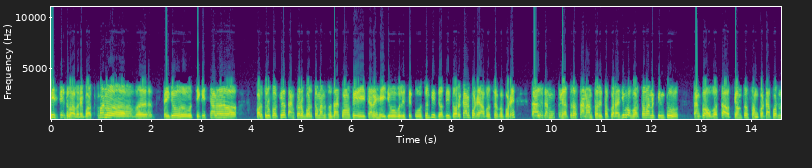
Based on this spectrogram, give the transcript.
ନିଶ୍ଚିତ ଭାବରେ ବର୍ତ୍ତମାନ ସେଇ ଯୋଉ ଚିକିତ୍ସାଳୟ কর্তৃপক্ষ তাঁর বর্তমান সুদ্ধা কোণী এইটারে হইযিব বলে সে কৌছেন যদি দরকার পড়ে আবশ্যক পড়ে তাহলে তাঙ্কু অন্যত্র স্থানান্তরিত করা বর্তমানে কিন্তু তাঁর অবস্থা অত্যন্ত সংকটাপন্ন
